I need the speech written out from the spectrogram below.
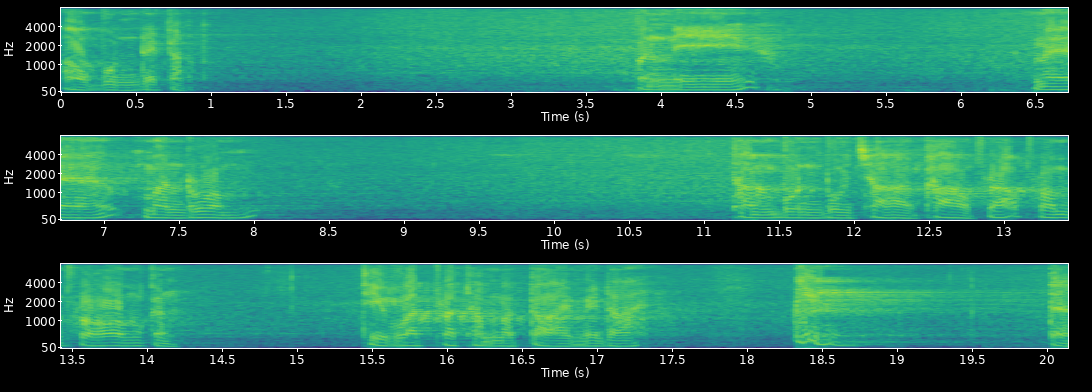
เอาบุญด้วยกัน วันนี้ แม่มันร่วมทำบุญบูชาข้าวพระพร้อมๆกัน ที่วัดพระธรรมกายไม่ได้ แต่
